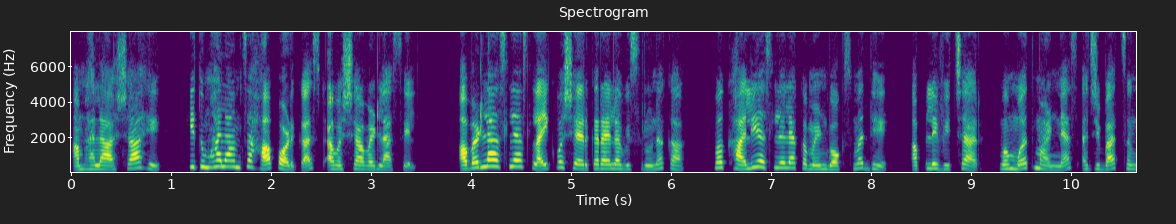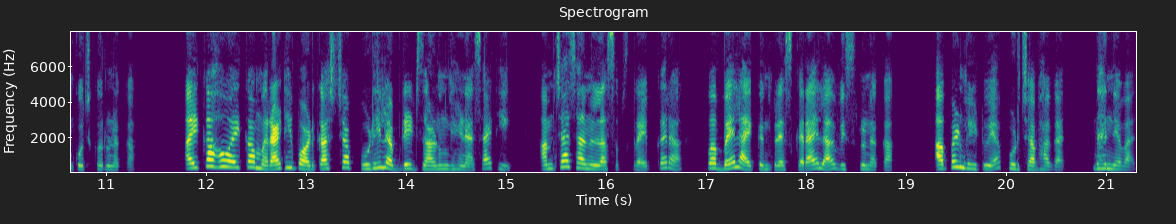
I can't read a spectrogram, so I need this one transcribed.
आम्हाला आशा आहे की तुम्हाला आमचा हा पॉडकास्ट अवश्य आवडला असेल. आवडला असल्यास लाईक व शेअर करायला विसरू नका व खाली असलेल्या कमेंट बॉक्समध्ये आपले विचार व मत मांडण्यास अजिबात संकोच करू नका. ऐका हो ऐका मराठी पॉडकास्टच्या पुढील अपडेट जाणून घेण्यासाठी आमच्या चॅनलला सबस्क्राईब करा व बेल आयकन प्रेस करायला विसरू नका. आपण भेटूया पुढच्या भागात. धन्यवाद.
